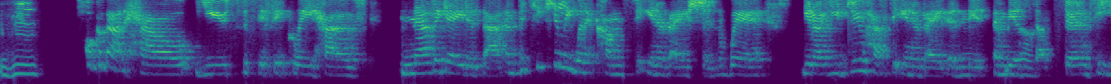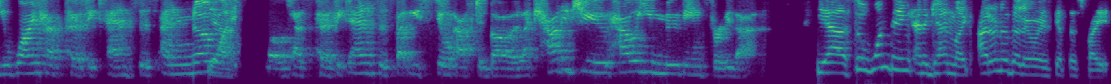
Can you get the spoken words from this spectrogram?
Mm-hmm talk about how you specifically have navigated that and particularly when it comes to innovation where you know you do have to innovate amid, amidst yeah. uncertainty you won't have perfect answers and no yeah. one in the world has perfect answers but you still have to go like how did you how are you moving through that yeah. So one thing, and again, like I don't know that I always get this right,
